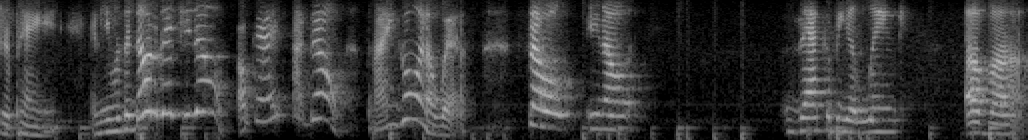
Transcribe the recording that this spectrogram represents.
your pain. And you would say no that you don't. Okay? I don't. But i ain't going nowhere. So you know that could be a link of a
